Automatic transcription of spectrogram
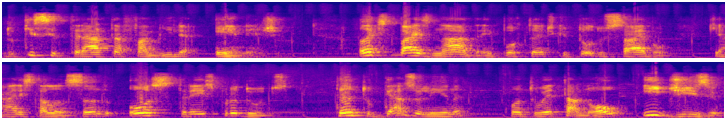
do que se trata a família Energy. Antes de mais nada, é importante que todos saibam que a Ali está lançando os três produtos, tanto gasolina quanto etanol e diesel,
